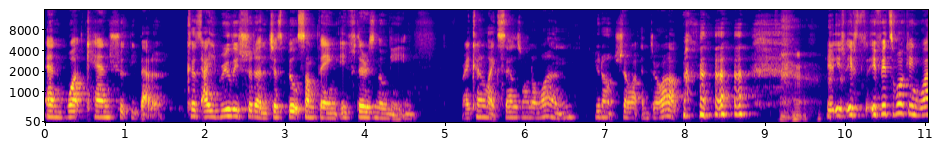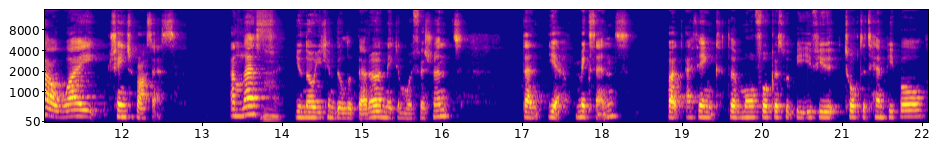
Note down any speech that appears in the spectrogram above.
and what can should be better. Because I really shouldn't just build something if there's no need, right? Kind of like sales 101. You don't show up and throw up. if, if, if it's working well, why change the process? Unless mm. you know you can build it better, and make it more efficient, then yeah, makes sense. But I think the more focus would be if you talk to 10 people,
